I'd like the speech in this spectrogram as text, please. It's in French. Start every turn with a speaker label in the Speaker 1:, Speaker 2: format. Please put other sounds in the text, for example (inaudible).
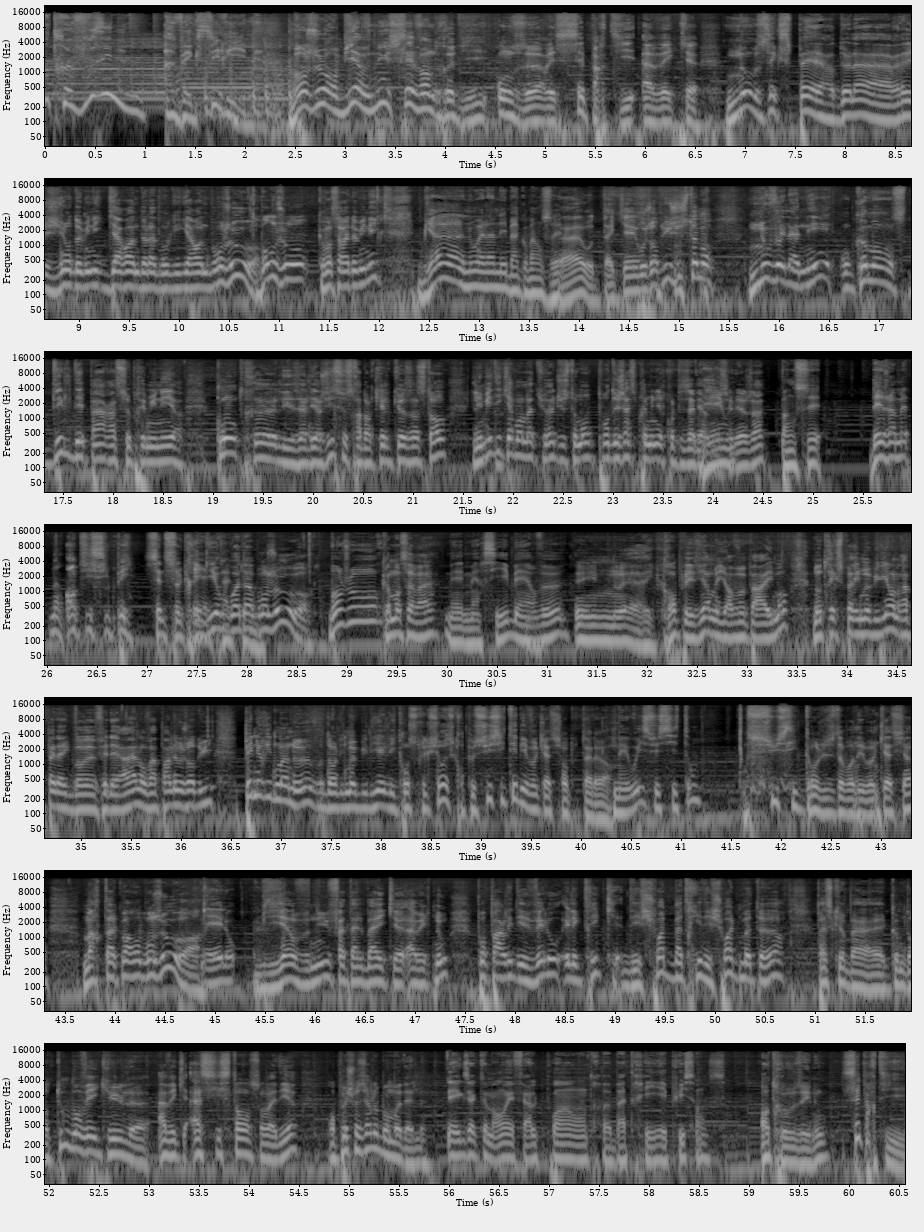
Speaker 1: Entre vous et nous,
Speaker 2: avec Cyril.
Speaker 3: Bonjour, bienvenue, c'est vendredi, 11h et c'est parti avec nos experts de la région Dominique Garonne, de la droguerie Garonne. Bonjour.
Speaker 4: Bonjour.
Speaker 3: Comment ça va Dominique?
Speaker 4: Bien, nouvelle année bien commencée.
Speaker 3: ah, Au taquet. Aujourd'hui justement, nouvelle année, on commence dès le départ à se prémunir contre les allergies. Ce sera dans quelques instants. Les médicaments naturels justement pour déjà se prémunir contre les allergies.
Speaker 4: Eh
Speaker 3: c'est
Speaker 4: oui.
Speaker 3: bien ça?
Speaker 4: Pensez déjà maintenant.
Speaker 3: Anticiper, c'est le secret. Guillaume. Boisdin, bonjour.
Speaker 5: Bonjour.
Speaker 3: Comment ça va?
Speaker 5: Mais merci, bien nerveux.
Speaker 3: Une- avec grand plaisir, meilleur vœu pareillement. Notre expert immobilier, on le rappelle avec Brevet Fédéral, on va parler aujourd'hui pénurie de main-d'œuvre dans l'immobilier et les constructions. Est-ce qu'on peut susciter des vocations tout à l'heure?
Speaker 5: Mais oui, suscitons.
Speaker 3: Suscitons justement des vocations. Martin Coirot, bonjour.
Speaker 5: Hello.
Speaker 3: Bienvenue Fatal Bike avec nous pour parler des vélos électriques, des choix de batterie, des choix de moteur. Parce que, ben, comme dans tout bon véhicule avec assistance, on va dire, on peut choisir le bon modèle.
Speaker 6: Exactement, et faire le point entre batterie et puissance.
Speaker 3: Entre vous et nous, c'est parti.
